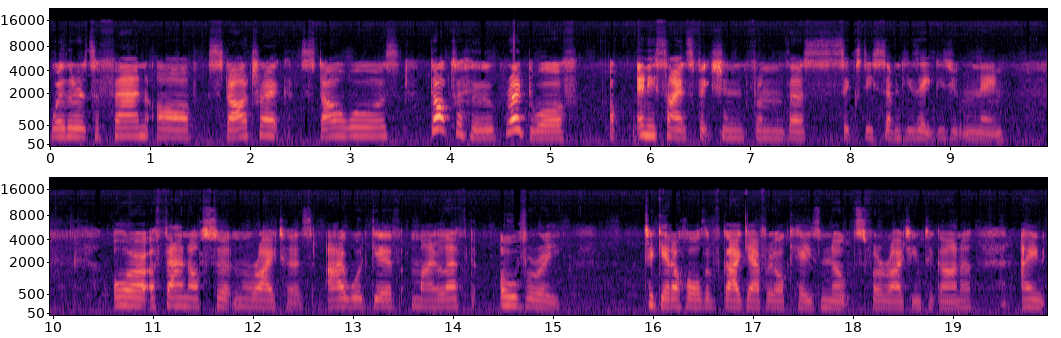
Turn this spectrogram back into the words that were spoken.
whether it's a fan of Star Trek, Star Wars, Doctor Who, Red Dwarf, or any science fiction from the 60s, 70s, 80s you can name or a fan of certain writers, I would give my left ovary to get a hold of Guy Gavriel Kay's notes for writing Tigana. I,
